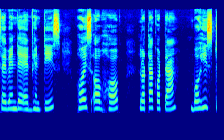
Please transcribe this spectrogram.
seven day Adventist voice of hope Lotakata Basistha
